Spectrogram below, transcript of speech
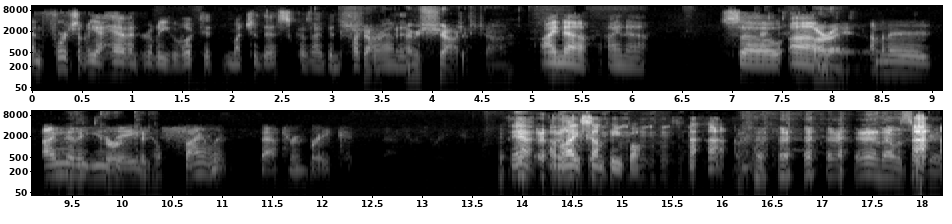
unfortunately, I haven't really looked at much of this because I've been fucking Shocked. around. And, I'm shocked, John. I know, I know. So, um, All right. I'm gonna. I'm gonna think use Gurk could a help. silent bathroom break. Yeah, unlike some people. that was so good.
